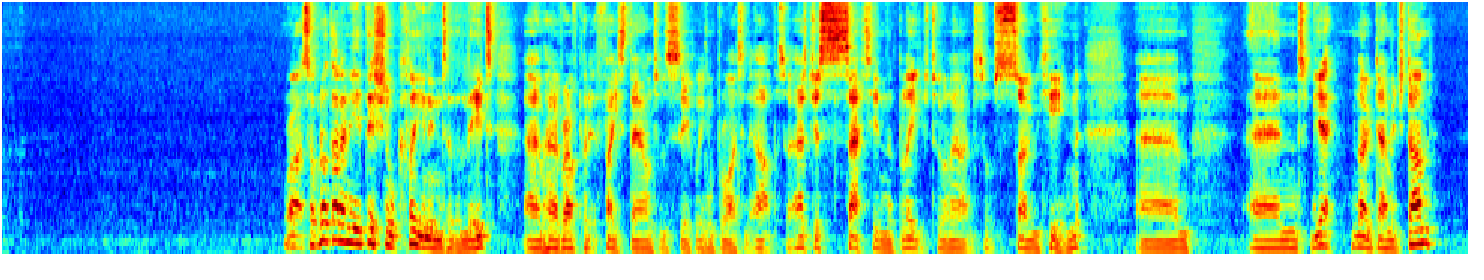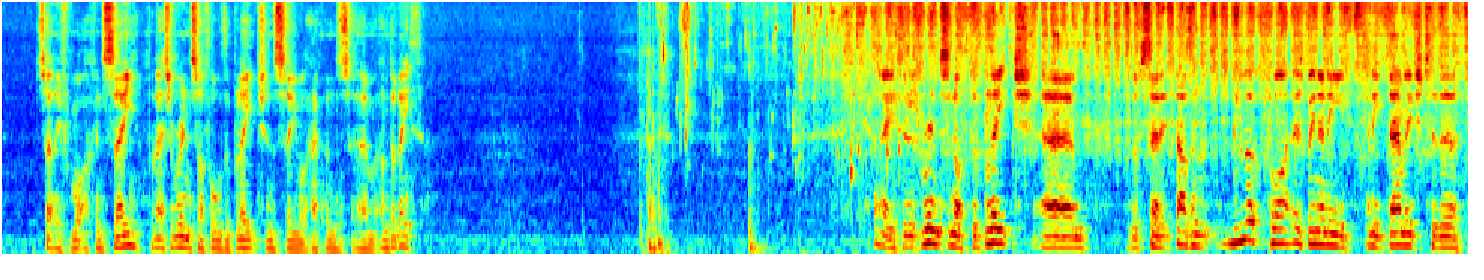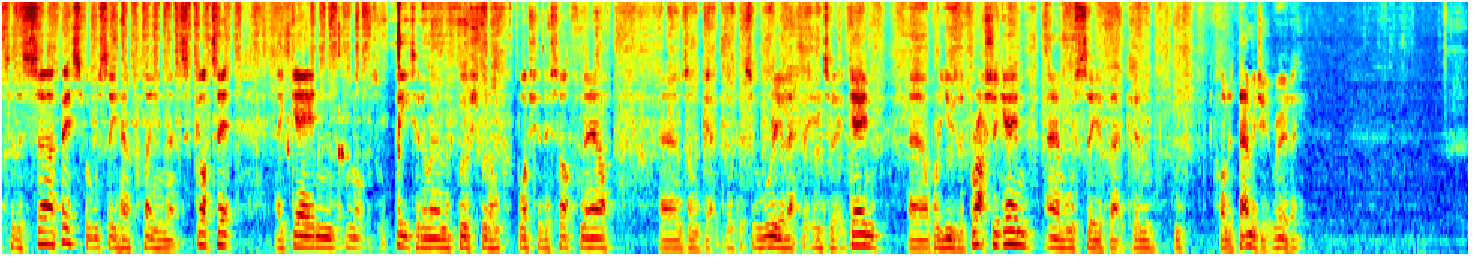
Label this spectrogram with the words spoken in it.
Right, so I've not done any additional cleaning to the lid, um, however I've put it face down to see if we can brighten it up. So it has just sat in the bleach to allow it to sort of soak in. Um, and yeah, no damage done, certainly from what I can see. But let's rinse off all the bleach and see what happens um, underneath. So just rinsing off the bleach. Um, as I've said, it doesn't look like there's been any any damage to the to the surface, but we'll see how clean that's got it. Again, I'm not sort of beating around the bush when I'm washing this off now. Um, so I'm going to put some real effort into it again. Uh, I'll probably use the brush again, and we'll see if that can kind of damage it really.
